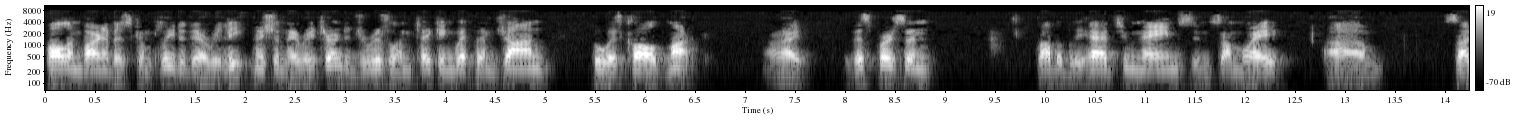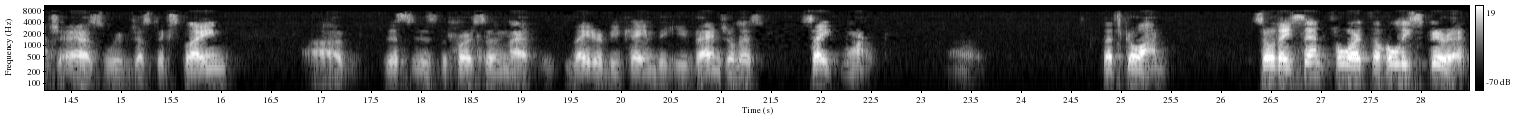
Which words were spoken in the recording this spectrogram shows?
Paul and Barnabas completed their relief mission. They returned to Jerusalem, taking with them John, who was called Mark. All right. This person probably had two names in some way, um, such as we've just explained. Uh, this is the person that later became the evangelist Saint Mark. Uh, let's go on. So they sent forth the Holy Spirit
